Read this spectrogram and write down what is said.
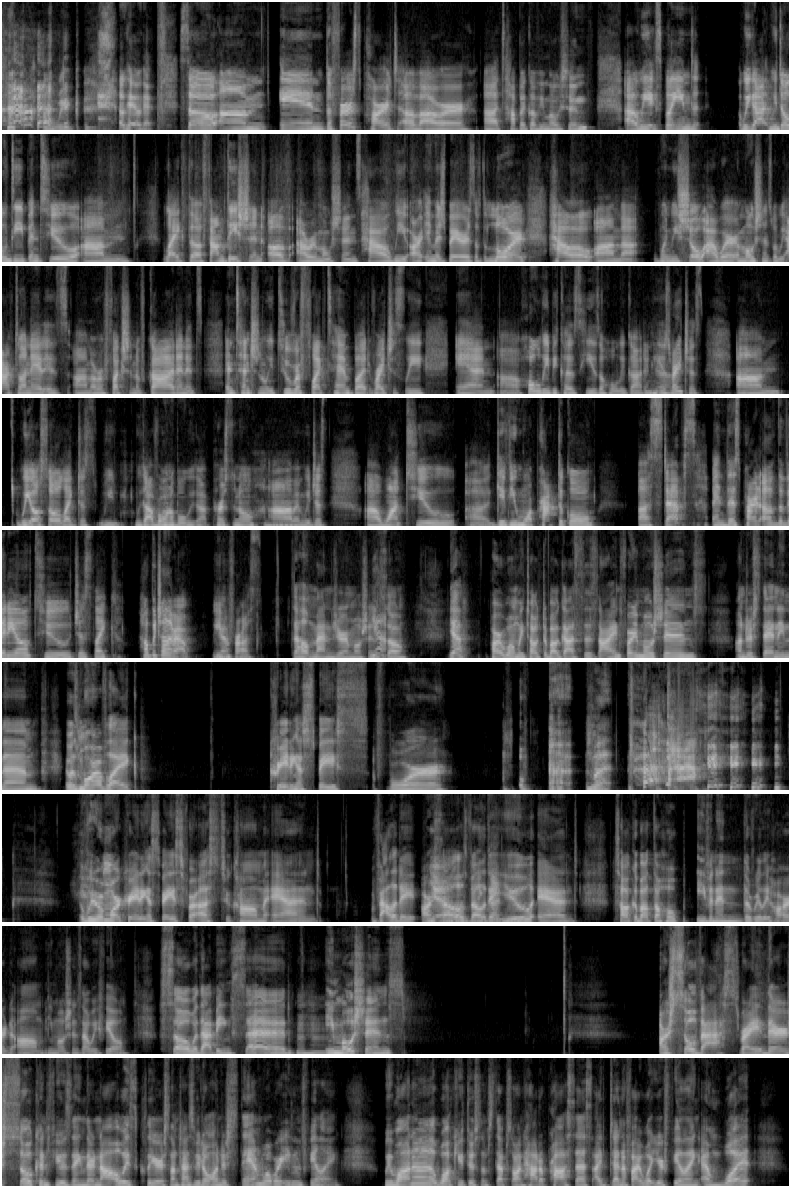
girl. week. Okay, okay. So, um, in the first part of our uh, topic of emotions, uh, we explained, we got, we dove deep into. Um, like the foundation of our emotions, how we are image bearers of the Lord, how um, uh, when we show our emotions, when we act on it, is um, a reflection of God, and it's intentionally to reflect Him, but righteously and uh, holy because He is a holy God and He is righteous. Um, we also like just we we got vulnerable, we got personal, mm-hmm. um, and we just uh, want to uh, give you more practical uh, steps in this part of the video to just like help each other out, even yeah. for us to help manage your emotions. Yeah. So, yeah, part one we talked about God's design for emotions, understanding them. It was more of like creating a space for. We were more creating a space for us to come and validate ourselves, yeah, validate exactly. you, and talk about the hope even in the really hard um, emotions that we feel. So, with that being said, mm-hmm. emotions are so vast, right? They're so confusing. They're not always clear. Sometimes we don't understand what we're even feeling. We want to walk you through some steps on how to process, identify what you're feeling, and what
